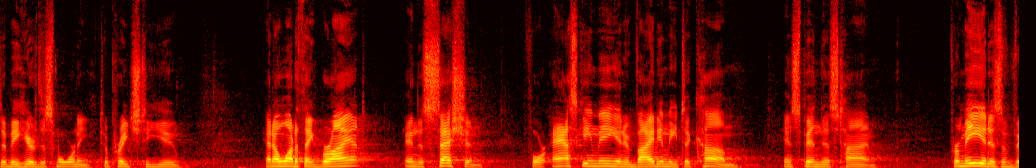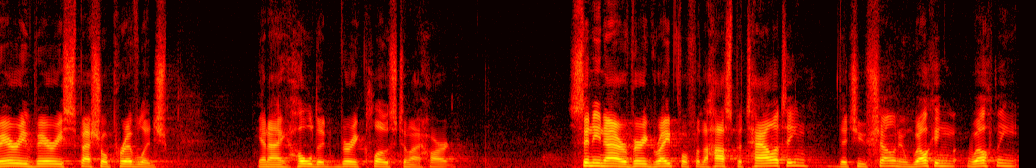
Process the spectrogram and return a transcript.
to be here this morning to preach to you. And I want to thank Bryant and the session for asking me and inviting me to come and spend this time. For me, it is a very, very special privilege, and I hold it very close to my heart. Cindy and I are very grateful for the hospitality that you've shown in welcoming, welcoming,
